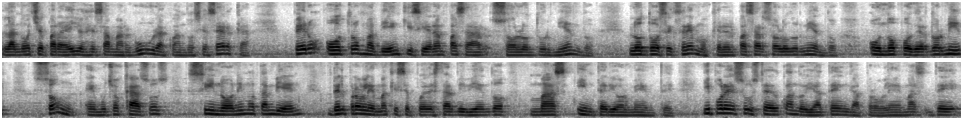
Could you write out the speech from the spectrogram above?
la noche para ellos es amargura cuando se acerca pero otros más bien quisieran pasar solo durmiendo. Los dos extremos, querer pasar solo durmiendo o no poder dormir, son en muchos casos sinónimo también del problema que se puede estar viviendo más interiormente. Y por eso usted cuando ya tenga problemas de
